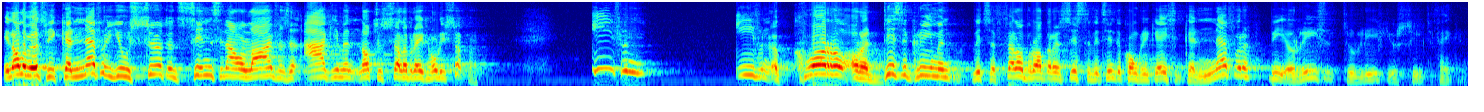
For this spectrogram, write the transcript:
In other words, we can never use certain sins in our life as an argument not to celebrate Holy Supper. Even, even a quarrel or a disagreement with a fellow brother or sister within the congregation can never be a reason to leave your seat vacant.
